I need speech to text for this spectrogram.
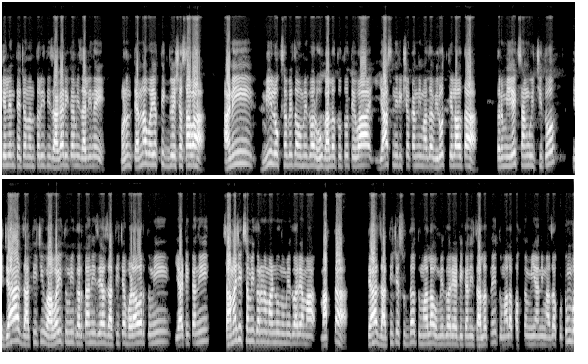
केले आणि त्याच्यानंतरही ती जागा रिकामी झाली नाही. म्हणून त्यांना वैयक्तिक द्वेष असावा. आणि मी लोकसभेचा उमेदवार होऊ घालत होतो तेव्हा याच निरीक्षकांनी माझा विरोध केला होता. तर मी एक सांगू इच्छितो की ज्या जातीची वाहवाही तुम्ही करता आणि ज्या जातीच्या बळावर तुम्ही या ठिकाणी सामाजिक समीकरण मांडून उमेदवाऱ्या मा- मागता त्या जातीचे सुद्धा तुम्हाला उमेदवार या ठिकाणी चालत नाही. तुम्हाला फक्त मी आणि माझा कुटुंब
